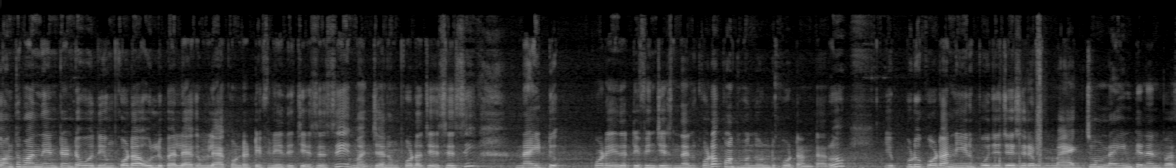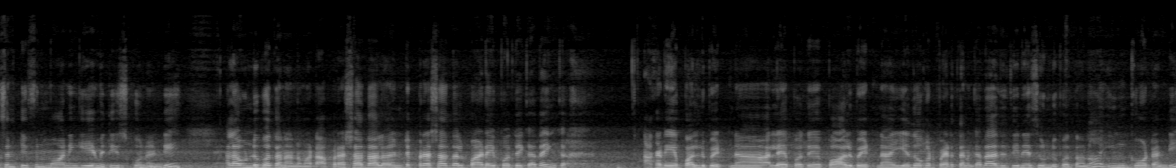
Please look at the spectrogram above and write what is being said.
కొంతమంది ఏంటంటే ఉదయం కూడా ఉల్లిపాయ లేక లేకుండా టిఫిన్ ఏది చేసేసి మధ్యాహ్నం కూడా చేసేసి నైట్ కూడా ఏదో టిఫిన్ చేసిన దాన్ని కూడా కొంతమంది ఉండిపోటు అంటారు. ఎప్పుడు కూడా నేను పూజ చేసేటప్పుడు maximum ninety nine percent tiffin morning ఏమి తీసుకోనండి. అలా ఉండిపోతాను అనమాట ఆ ప్రసాదాలు అంటే ప్రసాదాలు పాడైపోతాయి కదా ఇంకా అక్కడ ఏ పళ్ళు పెట్టినా లేకపోతే పాలు పెట్టినా ఏదో ఒకటి పెడతాను కదా అది తినేసి ఉండిపోతాను. ఇంకోటండి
